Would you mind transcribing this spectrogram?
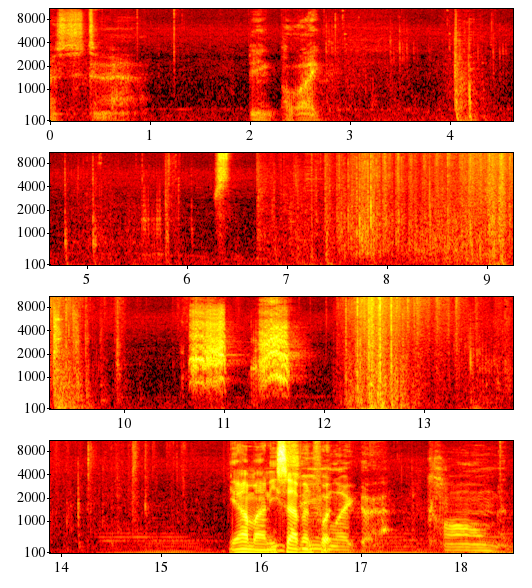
Just uh, being polite. Yeah, man, he's seven foot. like a calm and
